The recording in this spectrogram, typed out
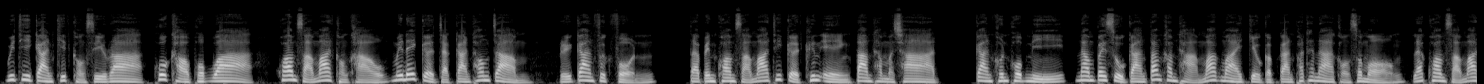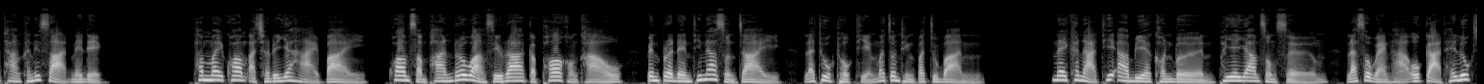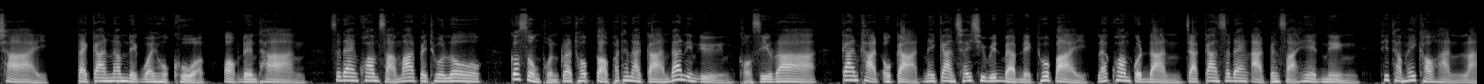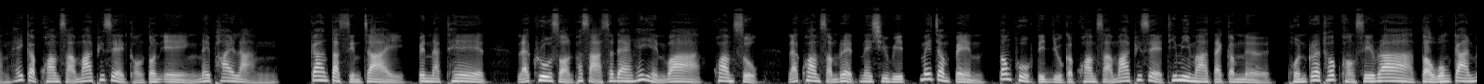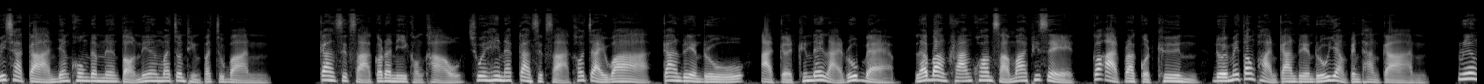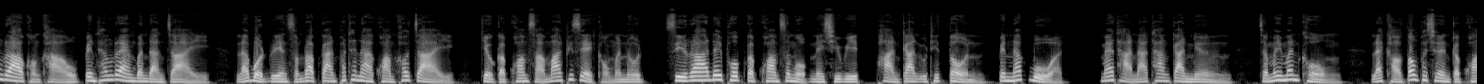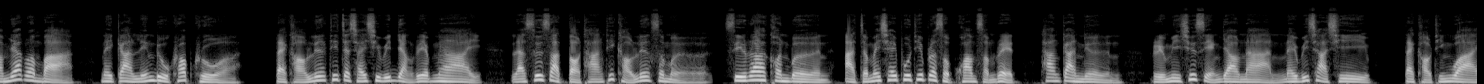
วิธีการคิดของซีราพวกเขาพบว่า ความสามารถของเขาไม่ได้เกิดจากการท่องจำหรือการฝึกฝน แต่เป็นความสามารถที่เกิดขึ้นเองตามธรรมชาติ การค้นพบนี้นำไปสู่การตั้งคำถามมากมายเกี่ยวกับการพัฒนาของสมอง และความสามารถทางคณิตศาสตร์ในเด็ก ทำไมความอัจฉริยะหายไป ความสัมพันธ์ระหว่างซีรากับพ่อของเขา เป็นประเด็นที่น่าสนใจ และถูกถกเถียงมาจนถึงปัจจุบัน ในขณะที่อาเบียคอนเบิร์นพยายามส่งเสริม และแสวงหาโอกาสให้ลูกชาย แต่การนำเด็กวัยหกขวบออกเดินทาง แสดงความสามารถไปทั่วโลก ก็ส่งผลกระทบต่อพัฒนาการด้านอื่น ๆ ของซีรา การขาดโอกาสในการใช้ชีวิตแบบเด็กทั่วไป และความกดดันจากการแสดงอาจเป็นสาเหตุหนึ่ง ที่ทำให้เขาหันหลังให้กับความสามารถพิเศษของตนเองในภายหลัง การตัดสินใจเป็นนักเทศ และครูสอนภาษาแสดงให้เห็นว่าความสุขและความสำเร็จในชีวิตไม่จำเป็น ต้องผูกติดอยู่กับความสามารถพิเศษที่มีมาแต่กำเนิด ผลกระทบของซีราต่อวงการวิชาการยังคงดำเนินต่อเนื่องมาจนถึงปัจจุบัน การศึกษากรณีของเขาช่วยให้นักการศึกษาเข้าใจว่า การเรียนรู้อาจเกิดขึ้นได้หลายรูปแบบ และบางครั้งความสามารถพิเศษก็อาจปรากฏขึ้น โดยไม่ต้องผ่านการเรียนรู้อย่างเป็นทางการ เรื่องราวของเขาเป็นทั้งแรงบันดาลใจ และบทเรียนสำหรับการพัฒนาความเข้าใจ เกี่ยวกับความสามารถพิเศษของมนุษย์ซีราได้พบกับความสงบในชีวิต ผ่านการอุทิศตน เป็นนักบวช แม้ฐานะทางการเงินจะไม่มั่นคง และเขาต้องเผชิญกับความยากลำบากในการเลี้ยงดูครอบครัว แต่เขาเลือกที่จะใช้ชีวิตอย่างเรียบง่าย และซื่อสัตย์ต่อทางที่เขาเลือกเสมอ ซีราคอนเบิร์นอาจจะไม่ใช่ผู้ที่ประสบความสำเร็จทางการเงิน หรือมีชื่อเสียงยาวนานในวิชาชีพ แต่เขาทิ้งไว้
